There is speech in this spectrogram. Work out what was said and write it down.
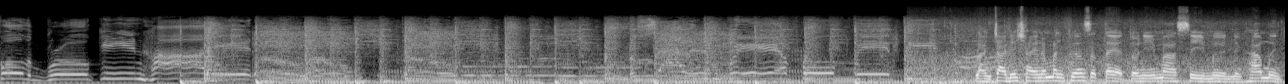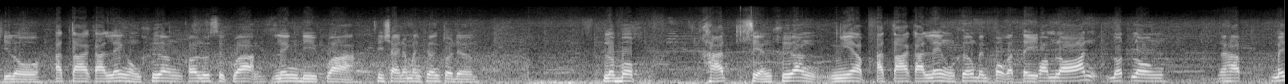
for the broken hearted. A silent prayer for faith. หลังจากที่ใช้น้ำมันเครื่องสเตทตัวนี้มา 40,000ถึง50,000 กิโล อัตราการเร่งของเครื่องก็รู้สึกว่าเร่งดีกว่าที่ใช้น้ำมันเครื่องตัวเดิม ระบบคัดเสียงเครื่องเงียบอัตราการเร่งของเครื่องเป็นปกติ ความร้อนลดลงนะครับ ไม่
